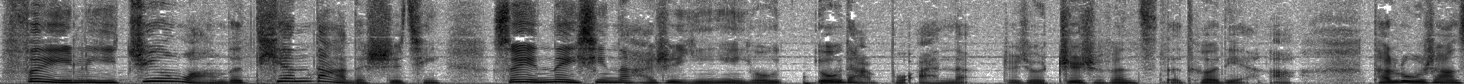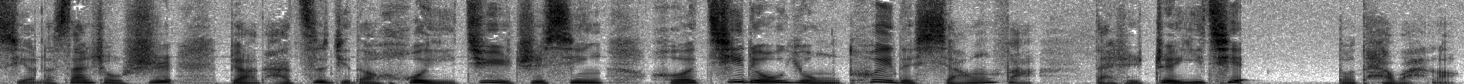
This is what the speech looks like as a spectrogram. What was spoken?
废立君王的天大的事情，所以内心呢还是隐隐有有点不安的。这就知识分子的特点了。他路上写了三首诗，表达自己的悔惧之心和激流勇退的想法。但是这一切都太晚了。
